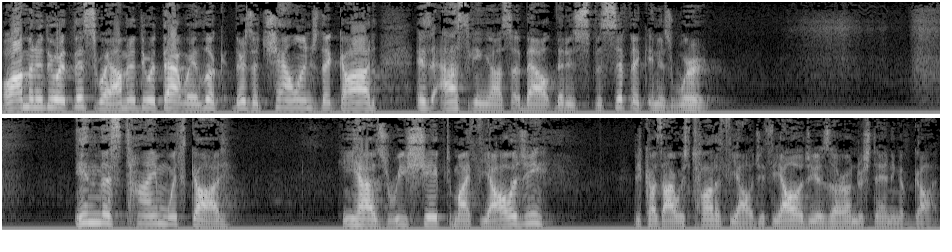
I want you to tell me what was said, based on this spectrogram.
Oh, I'm going to do it this way. I'm going to do it that way. Look, there's a challenge that God is asking us about that is specific in His Word in this time with God, He has reshaped my theology because I was taught a theology. Theology is our understanding of God,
